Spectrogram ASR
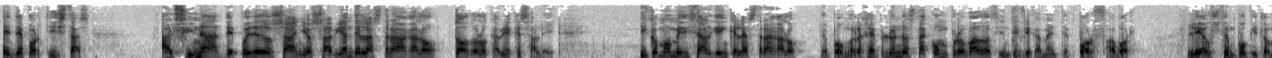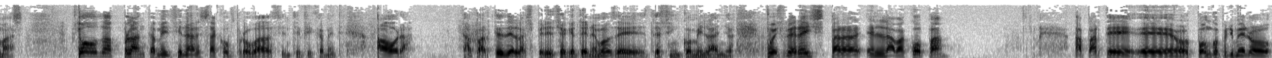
deportistas. Al final, después de dos años, sabían del astrágalo todo lo que había que salir. ¿Y cómo me dice alguien que el astrágalo, te pongo el ejemplo, no está comprobado científicamente? Por favor, lea usted un poquito más. Toda planta medicinal está comprobada científicamente. Ahora, aparte de la experiencia que tenemos de, de 5.000 años. Pues veréis para el lavacopa, aparte, eh, os pongo primero,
